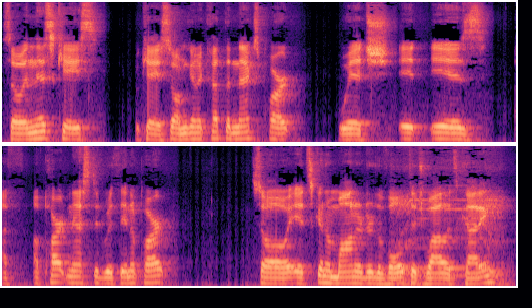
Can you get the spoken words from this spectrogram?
So in this case, okay, so I'm going to cut the next part, which it is a, a part nested within a part. So it's going to monitor the voltage while it's cutting.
